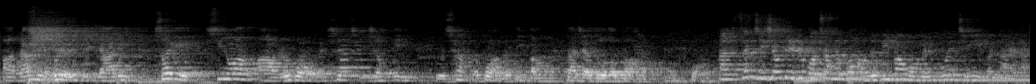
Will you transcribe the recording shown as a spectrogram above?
啊，难免会有一点压力。所以希望啊，如果我们升旗兄弟有唱的不好的地方，大家多多包涵。嗯。啊，升旗兄弟如果唱的不好的地方，我们不会请你们来了，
